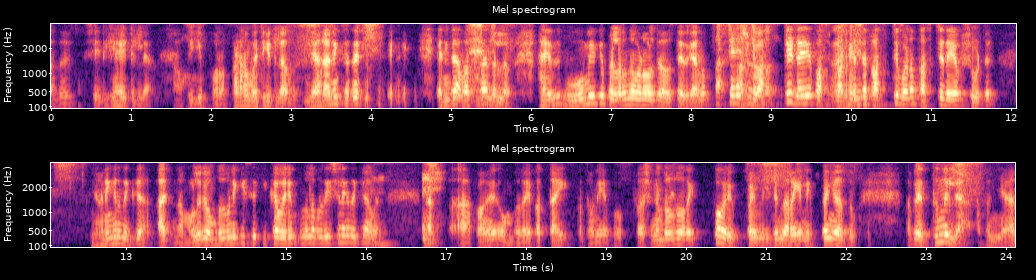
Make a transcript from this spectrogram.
അത് ശരിയായിട്ടില്ല. എനിക്ക് പുറപ്പെടാൻ പറ്റിയിട്ടില്ല എന്ന് ഞാനിങ്ങനെ എന്റെ അവസ്ഥ ഉണ്ടല്ലോ. അതായത് ഭൂമിയൊക്കെ പിളർന്നു പോണ പോലത്തെ അവസ്ഥയായിരുന്നു. കാരണം first day first day first പടം ഫസ്റ്റ് ഡേ ഓഫ് ഷൂട്ട് ഞാനിങ്ങനെ നിൽക്കുക. നമ്മളൊരു ഒമ്പത് മണിക്ക് ഇക്ക വരും എന്നുള്ള പ്രതീക്ഷയിലേക്ക് നിൽക്കുകയാണ്. അപ്പൊ അങ്ങനെ ഒമ്പതായി പത്തായി. പത്ത് മണിയായപ്പോ റേഷൻ കൺട്രോൾ പറയും. ഇപ്പൊ വരും. ഇപ്പൊ വീട്ടിൽ നിന്ന് ഇറങ്ങി ഇപ്പൊ ഇങ്ങനെ എത്തും. അപ്പോൾ എത്തുന്നില്ല. അപ്പൊ ഞാൻ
